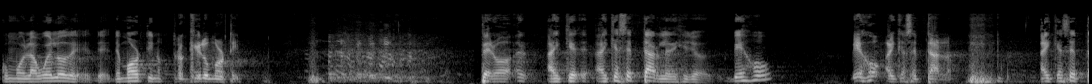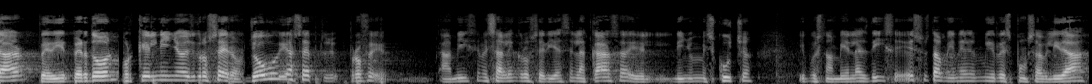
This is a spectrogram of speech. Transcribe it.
como el abuelo de, de, de Morty, ¿no? tranquilo Morty. Pero eh, hay que, hay que aceptar, le dije yo, viejo, viejo, hay que aceptarlo. Hay que aceptar, pedir perdón, porque el niño es grosero. Yo voy a aceptar, profe, a mí se me salen groserías en la casa y el niño me escucha y pues también las dice. Eso también es mi responsabilidad.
